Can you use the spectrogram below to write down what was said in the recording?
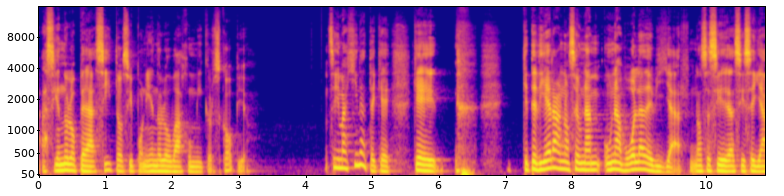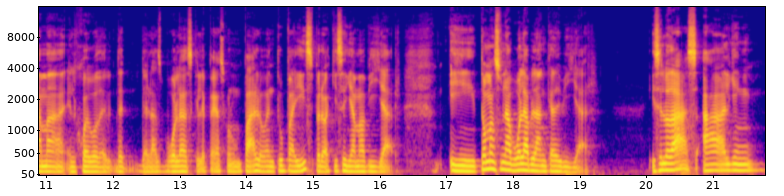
haciéndolo pedacitos y poniéndolo bajo un microscopio. imagínate que, que que te diera, no sé, una, una, bola de billar. No sé si así se llama el juego de, de, las bolas que le pegas con un palo en tu país, pero aquí se llama billar. Y tomas una bola blanca de billar y se lo das a alguien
